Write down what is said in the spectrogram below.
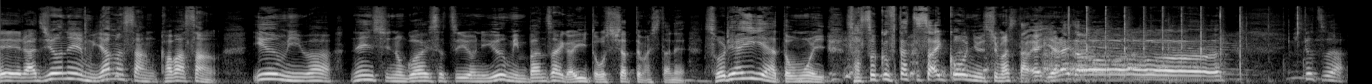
えーラジオネーム山さん川さん。ユーミンは年始のご挨拶用にユーミン万歳がいいとおっしゃってましたね。そりゃいいやと思い早速2つ再購入しました。えやらいぞ一つは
